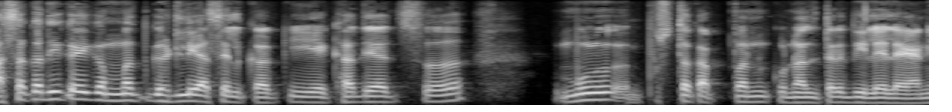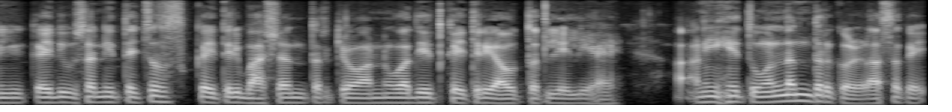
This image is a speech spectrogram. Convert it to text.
असं कधी काही गंमत घडली असेल का की एखाद्याचं मूळ पुस्तक आपण कुणाला तरी दिलेलं आहे आणि काही दिवसांनी त्याचंच काहीतरी भाषांतर किंवा अनुवादित काहीतरी अवतरलेली आहे? आणि हे तुम्हाला नंतर कळलं असं काही?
